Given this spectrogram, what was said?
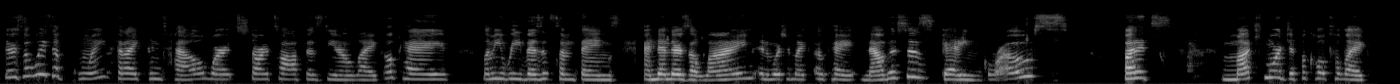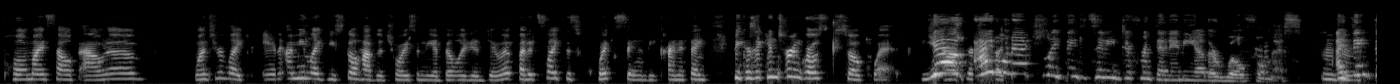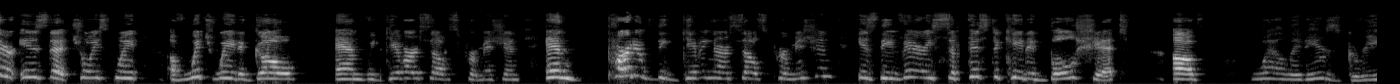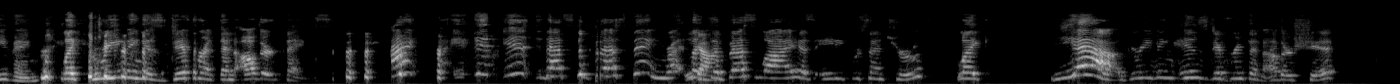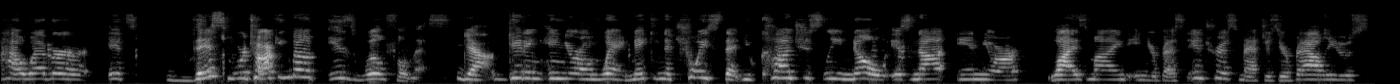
There's always a point that I can tell where it starts off as, you know, like, okay, let me revisit some things. And then there's a line in which I'm like, okay, now this is getting gross. But it's much more difficult to like pull myself out of once you're like in I mean like you still have the choice and the ability to do it, but it's like this quicksandy kind of thing because it can turn gross so quick. Yeah, After, I like- don't actually think it's any different than any other willfulness. I Mhm. think there is that choice point of which way to go, and we give ourselves permission. And part of the giving ourselves permission is the very sophisticated bullshit of, well, it is grieving. Like grieving is different than other things. I, it, it, it, that's the best thing, right? Like Yeah. the best lie has 80% truth. Like, yeah, grieving is different than other shit. However, it's this we're talking about is willfulness. yeah. Getting in your own way, making a choice that you consciously know is not in your wise mind, in your best interest, matches your values.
